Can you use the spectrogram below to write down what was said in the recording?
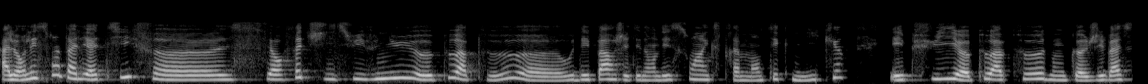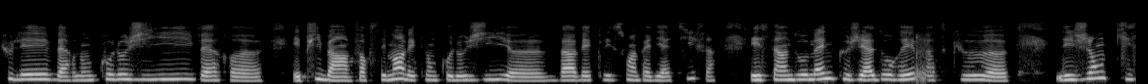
Alors, les soins palliatifs, euh, c'est en fait, j'y suis venue euh, peu à peu. Euh, au départ, j'étais dans des soins extrêmement techniques. Et puis, peu à peu, donc, j'ai basculé vers l'oncologie, vers, et puis, ben, forcément, avec l'oncologie, va avec les soins palliatifs. Et c'est un domaine que j'ai adoré parce que les gens qui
